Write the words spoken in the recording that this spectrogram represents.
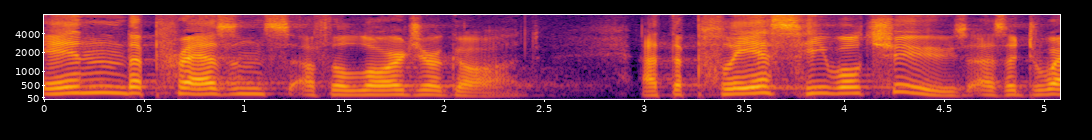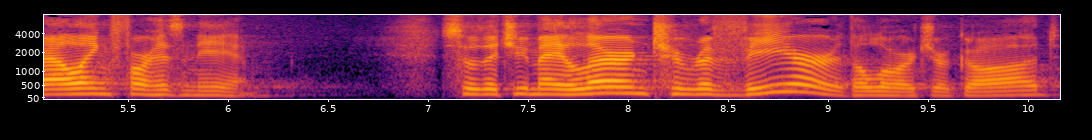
in the presence of the Lord your God, at the place he will choose as a dwelling for his name so that you may learn to revere the Lord your God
